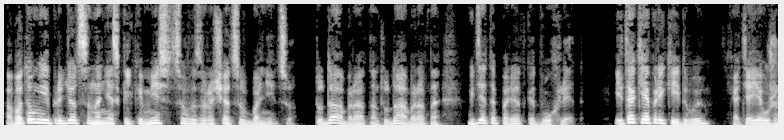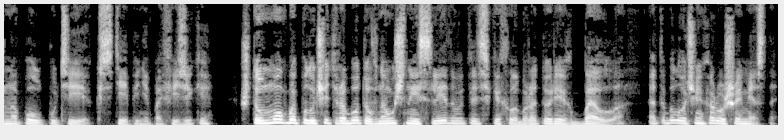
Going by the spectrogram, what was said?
а потом ей придется на несколько месяцев возвращаться в больницу. Туда-обратно, туда-обратно, где-то порядка двух лет. Итак, я прикидываю, хотя я уже на полпути к степени по физике, что мог бы получить работу в научно-исследовательских лабораториях Белла. Это было очень хорошее место,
